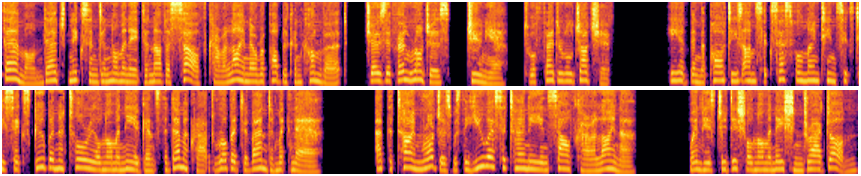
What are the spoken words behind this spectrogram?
Thurmond urged Nixon to nominate another South Carolina Republican convert, Joseph O. Rogers, Jr., to a federal judgeship. He had been the party's unsuccessful 1966 gubernatorial nominee against the Democrat Robert Evander McNair. At the time Rogers was the U.S. Attorney in South Carolina. When his judicial nomination dragged on,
